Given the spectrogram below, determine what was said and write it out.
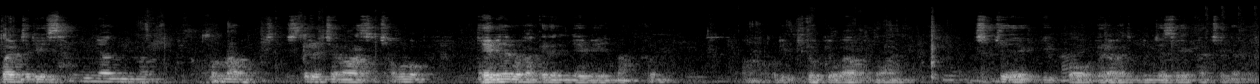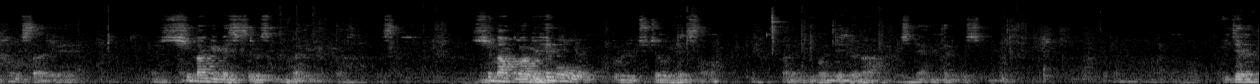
부활절이 3년 코로나 시대를 지나와서 처음으로 대면으로 갖게 되는 예배인 만큼 어, 우리 기독교가 그동안 침체되어 있고 여러 가지 문제 속에 갇혀 있는 한국 사회에 희망의 메시지를 선포해야 되겠다. 희망과 회복을 주제로 해서 어, 이번 예배가 진행되고 있습니다. 이제는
